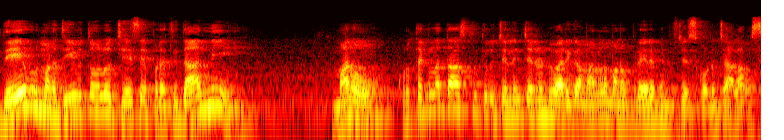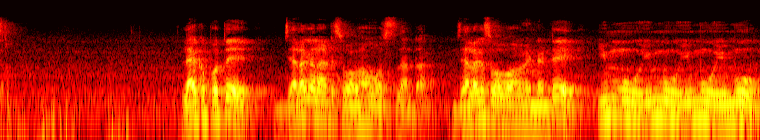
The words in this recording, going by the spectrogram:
దేవుడు మన జీవితంలో చేసే ప్రతిదాన్ని మనం కృతజ్ఞతాస్థుతులు చెల్లించేటువంటి వారిగా మనల్ని మనం ప్రేరేపించి చేసుకోవడం చాలా అవసరం. లేకపోతే జలగ లాంటి స్వభావం వస్తుందంట. జలగ స్వభావం ఏంటంటే ఇమ్ము ఇమ్ము ఇమ్ము ఇమ్ము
